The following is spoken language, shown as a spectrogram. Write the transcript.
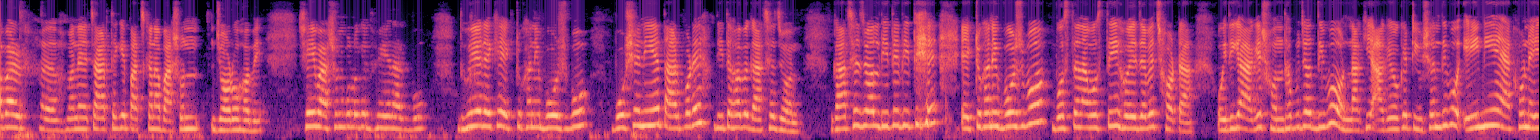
আবার মানে চার থেকে পাঁচখানা বাসন জড়ো হবে। সেই বাসনগুলোকে ধুয়ে রাখব। ধুয়ে রেখে একটুখানি বসবো। বসে নিয়ে তারপরে দিতে হবে গাছে জল। গাছে জল দিতে দিতে একটুখানি বসবো। বসতে না বসতেই হয়ে যাবে ছটা। ওইদিকে আগে সন্ধ্যা পূজা দিব, নাকি আগে ওকে টিউশন দিব? এই নিয়ে এখন এই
